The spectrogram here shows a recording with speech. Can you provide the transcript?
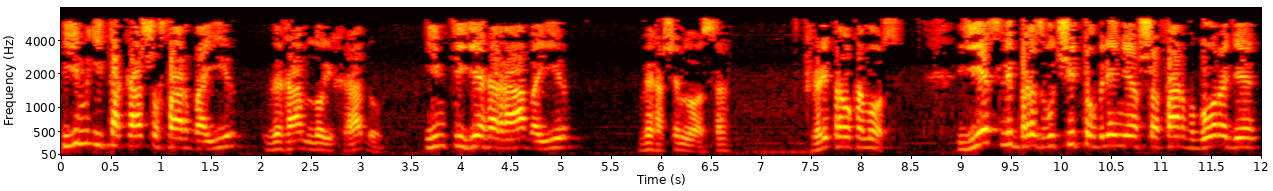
им и така шофар баир, вегам ло ихраду, им тиге гара баир, вегашем лоаса. Говорит пророк Амос, если прозвучит трубление шофар в городе,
